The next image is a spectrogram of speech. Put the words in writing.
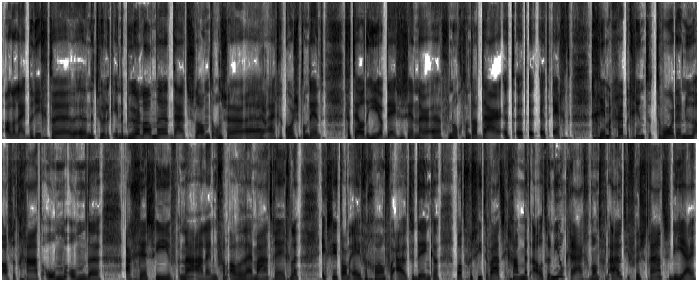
allerlei berichten natuurlijk in de buurlanden. Duitsland, onze ja. eigen correspondent, vertelde hier op deze zender uh, vanochtend dat daar het, het, het echt grimmiger begint te worden nu als het gaat om, om de agressie naar aanleiding van allerlei maatregelen. Ik zit dan even gewoon vooruit te denken: wat voor situatie gaan we met oud en nieuw krijgen? Want vanuit die frustratie die jij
